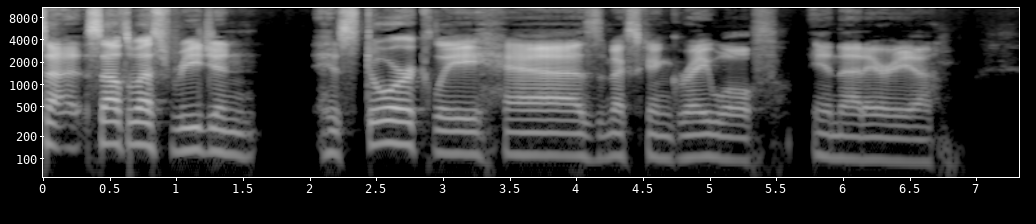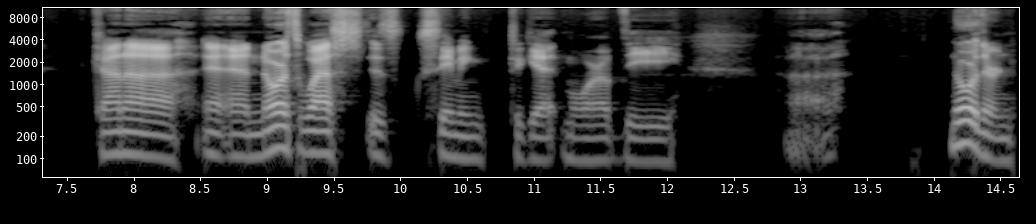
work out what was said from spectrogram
Southwest region historically has the Mexican gray wolf in that area. Kind of, and, and, Northwest is seeming to get more of the uh, northern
